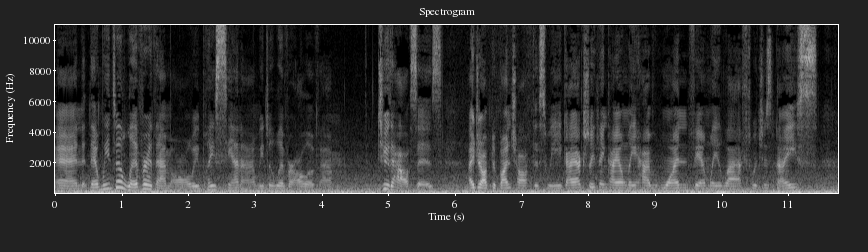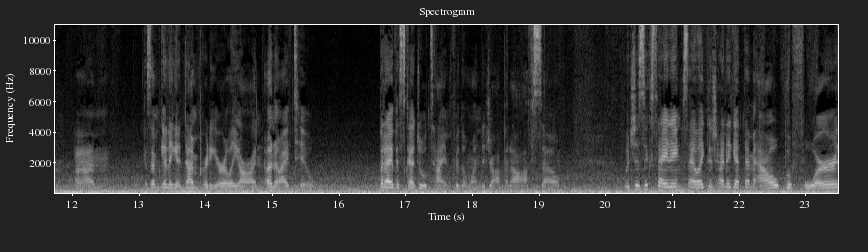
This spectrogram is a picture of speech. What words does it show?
And then we deliver them all. We play santa and we deliver all of them to the houses. I dropped a bunch off this week. I actually think i only have one family left which is nice because um, i'm getting it done pretty early on. Oh no i have two. But i have a scheduled time for the one to drop it off so which is exciting because I like to try to get them out before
